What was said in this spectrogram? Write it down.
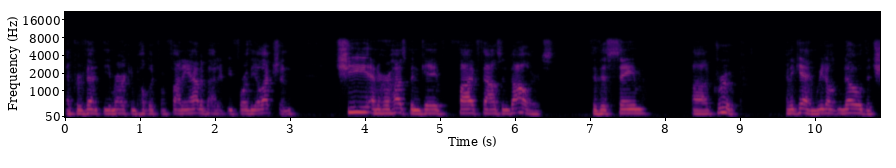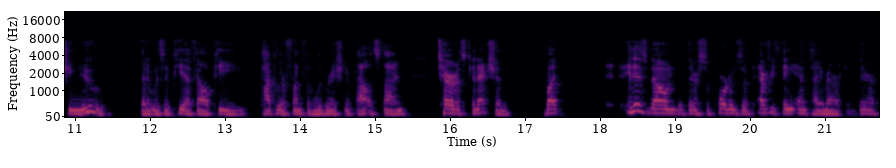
and prevent the American public from finding out about it before the election. She and her husband gave $5,000 to this same uh, group. And again, we don't know that she knew that it was a PFLP, Popular Front for the Liberation of Palestine, terrorist connection. But it is known that they're supporters of everything anti American. They're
